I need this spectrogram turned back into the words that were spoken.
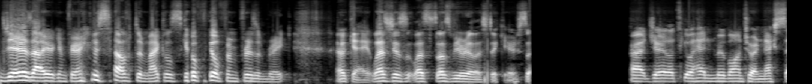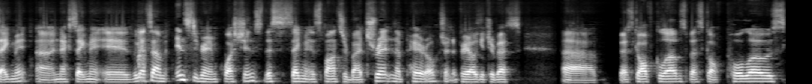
Jared's out here comparing himself to Michael Scofield from Prison Break. Okay, let's just let's let's be realistic here. So, all right, Jared, let's go ahead and move on to our next segment. Uh, next segment is we got some Instagram questions. This segment is sponsored by Trenton Apparel. Trenton Apparel, get your best uh, best golf gloves, best golf polos,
